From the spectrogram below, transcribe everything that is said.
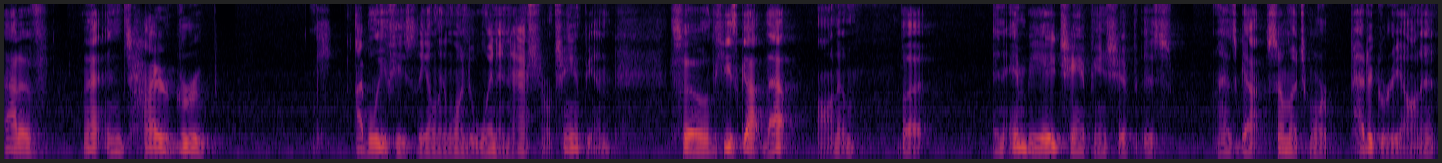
out of that entire group, I believe he's the only one to win a national champion. So he's got that on him, but an NBA championship is has got so much more pedigree on it.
